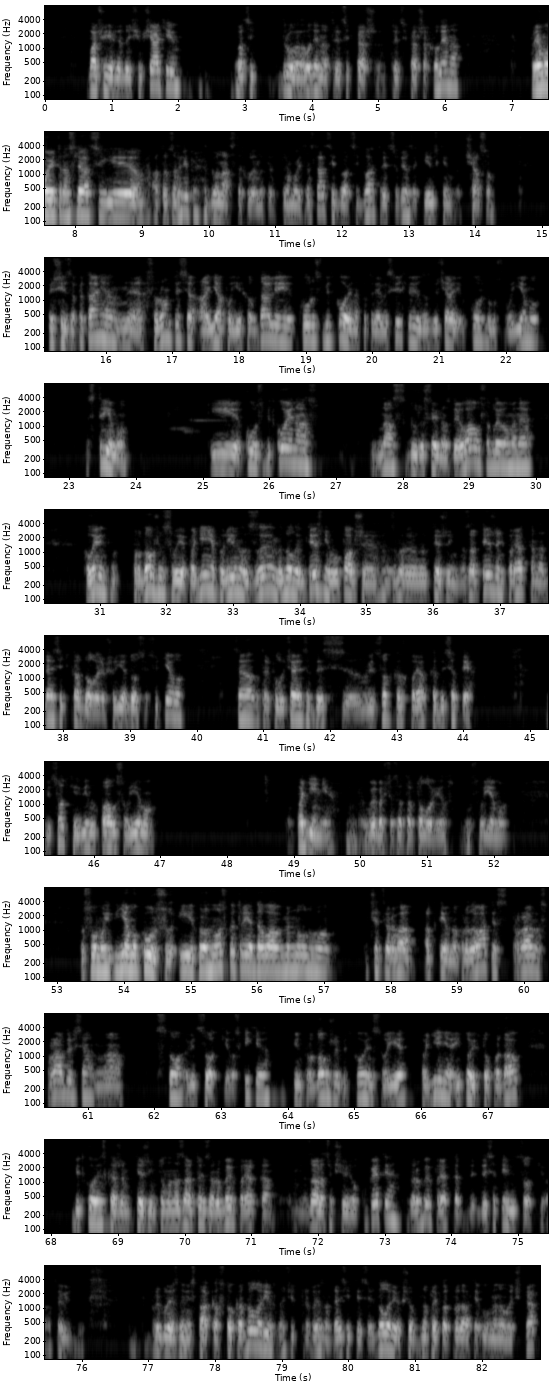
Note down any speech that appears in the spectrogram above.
Бачу, є глядачі в чаті. 22 година 31, 31 хвилина прямої трансляції, а то взагалі 12 хвилина прямої трансляції, 22.31 за київським часом. Пишіть запитання, не соромтеся, а я поїхав далі. Курс біткоїна, який я висвітлюю, зазвичай у кожному своєму стріму. І курс біткоїна нас дуже сильно здивував, особливо мене, коли він продовжив своє падіння порівняно з минулим тижнем, упавши з тиждень за тиждень порядка на 10к доларів, що є досить суттєво. Це виходить десь е, в відсотках порядка 10 відсотків він упав у своєму падінні. Вибачте за тавтологію у своєму по своєму курсу. І прогноз, який я давав минулого четверга активно продавати, справ, справдився на 100%, оскільки він продовжує біткоін своє падіння, і той, хто продав біткоін, скажімо, тиждень тому назад, той заробив порядка. Зараз, якщо його купити, заробив порядка 10%. А це приблизно від 100 100 доларів, значить приблизно 10 тисяч доларів. Якщо, наприклад, продати у минулий четвер,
